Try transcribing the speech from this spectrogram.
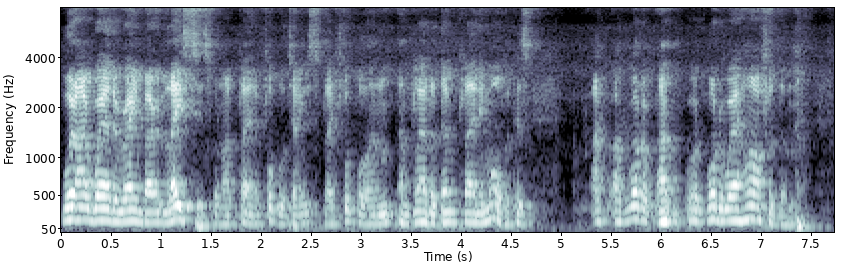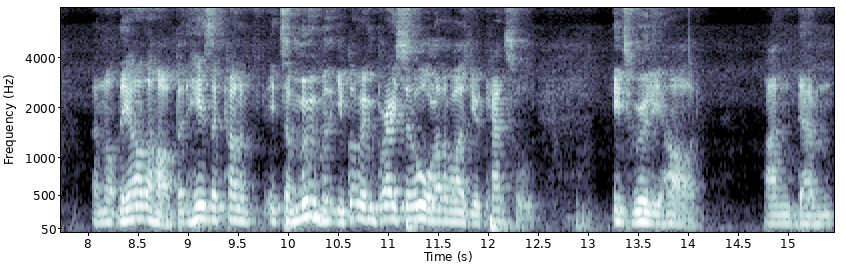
Would I wear the rainbow laces when I play in a football team? I used to play football, and I'm glad I don't play anymore because I'd, I'd want to I'd, want to wear half of them and not the other half. But here's a kind of it's a movement. You've got to embrace it all, otherwise you're cancelled. It's really hard, and um,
